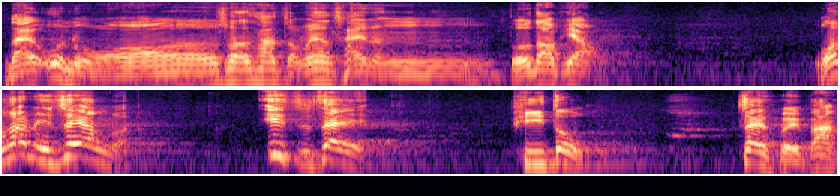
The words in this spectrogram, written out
来问我说：“他怎么样才能得到票？”我说：“你这样一直在批斗，在诽谤，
